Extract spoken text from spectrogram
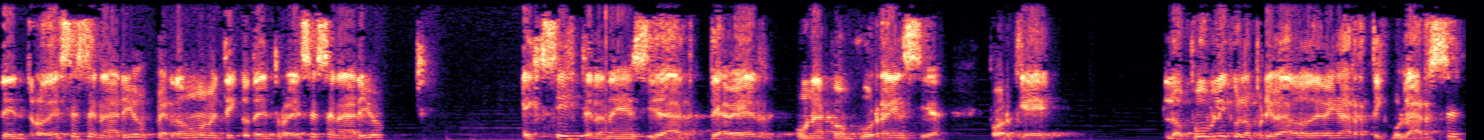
dentro de ese escenario, perdón un momentico, dentro de ese escenario existe la necesidad de haber una concurrencia, porque lo público y lo privado deben articularse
